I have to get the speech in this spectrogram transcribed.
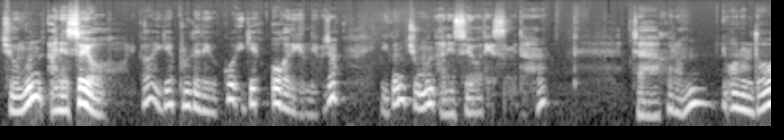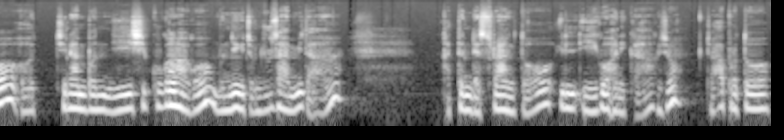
주문 안 했어요. 그러니까 이게 V가 되겠고 이게 O가 되겠네요, 그죠? 이건 주문 안 했어요, 되겠습니다. 자, 그럼 오늘도 어, 지난번 29강하고 문형이 좀 유사합니다. 같은 레스토랑 또 1, 2고 하니까 그죠? 자, 앞으로 또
